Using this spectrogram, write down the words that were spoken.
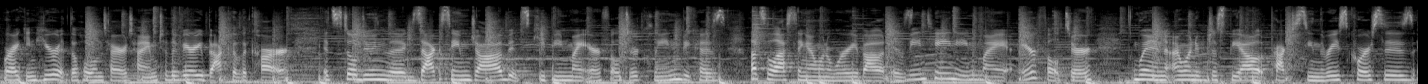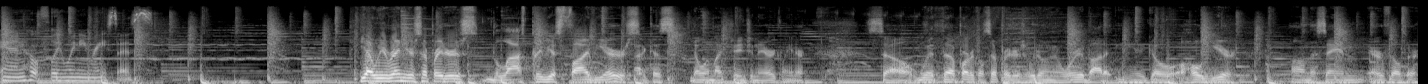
where I can hear it the whole entire time to the very back of the car. It's still doing the exact same job. It's keeping my air filter clean because that's the last thing I want to worry about is maintaining my air filter when I want to just be out practicing the race courses and hopefully winning races. Yeah, we ran your separators the last previous five years because no one likes changing air cleaner. So with uh, particle separators, we don't even worry about it. You go a whole year on the same air filter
